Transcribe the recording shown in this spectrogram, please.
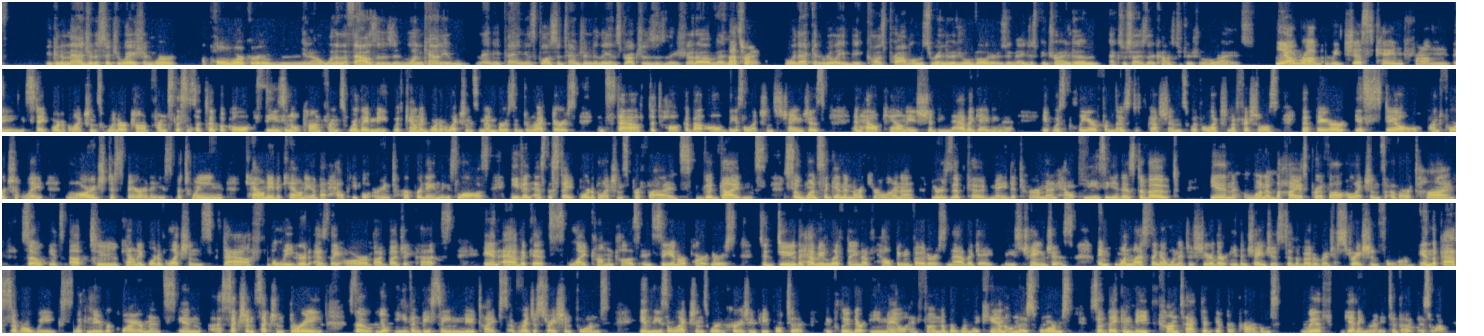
you can imagine a situation where a poll worker, you know, one of the thousands in one county, maybe paying as close attention to the instructions as they should have, and that's right. boy, that can really be cause problems for individual voters who may just be trying to exercise their constitutional rights. Yeah, Rob, we just came from the State Board of Elections Winter Conference. This is a typical seasonal conference where they meet with County Board of Elections members and directors and staff to talk about all of these elections changes and how counties should be navigating it it was clear from those discussions with election officials that there is still, unfortunately, large disparities between county to county about how people are interpreting these laws, even as the State Board of Elections provides good guidance. So, once again, in North Carolina, your zip code may determine how easy it is to vote in one of the highest profile elections of our time. So it's up to County Board of Elections staff, beleaguered as they are by budget cuts and advocates like Common Cause and our partners to do the heavy lifting of helping voters navigate these changes. And one last thing I wanted to share there are even changes to the voter registration form in the past several weeks with new requirements in uh, section section 3. So you'll even be seeing new types of registration forms in these elections. We're encouraging people to include their email and phone number when they can on those forms so they can be contacted if there are problems with getting ready to vote as well.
